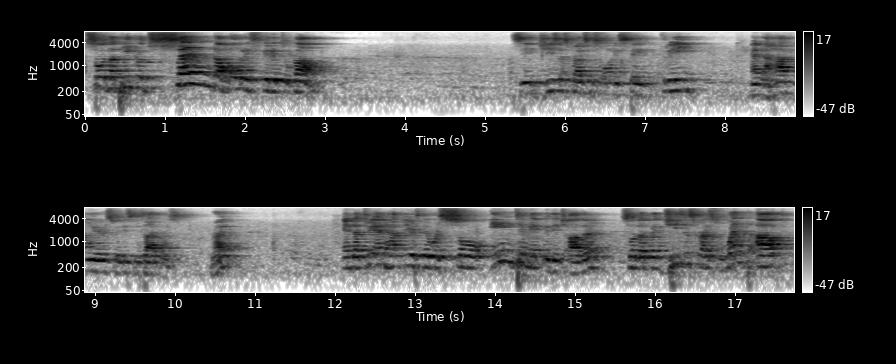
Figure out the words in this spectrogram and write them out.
So that he could send the Holy Spirit to come. See, Jesus Christ has only stayed three and a half years with his disciples, right? And the three and a half years, they were so intimate with each other, so that when Jesus Christ went out,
